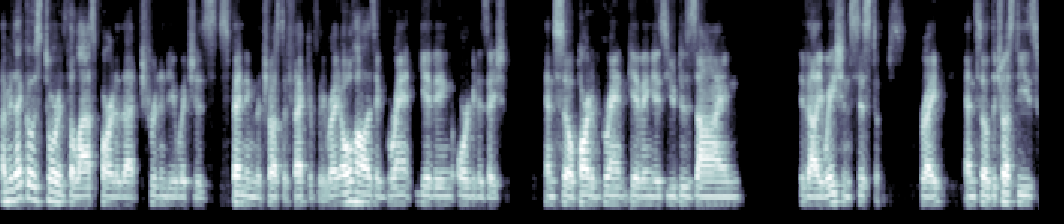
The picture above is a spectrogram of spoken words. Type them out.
I mean, that goes towards the last part of that trinity, which is spending the trust effectively, right? OHA is a grant giving organization. And so part of grant giving is you design evaluation systems, right? And so the trustees,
